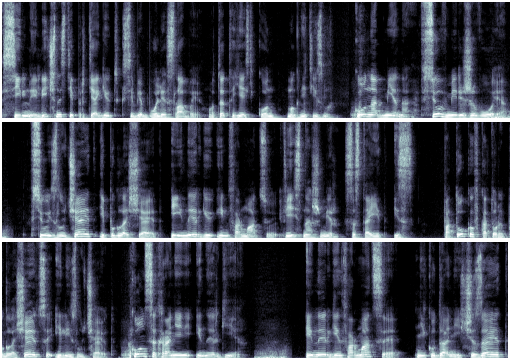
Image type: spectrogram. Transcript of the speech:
сильные личности притягивают к себе более слабые. Вот это есть кон магнетизма. Кон обмена. Все в мире живое. Все излучает и поглощает. И энергию, и информацию. Весь наш мир состоит из потоков, которые поглощаются или излучают. Кон сохранения энергии. Энергия, информация никуда не исчезает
